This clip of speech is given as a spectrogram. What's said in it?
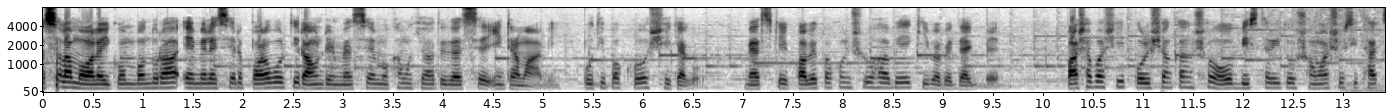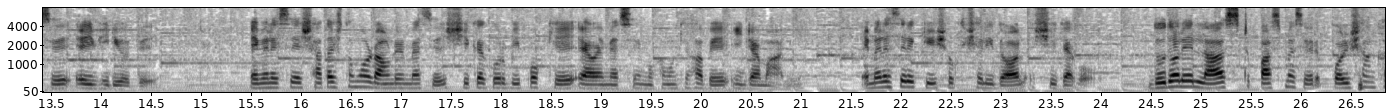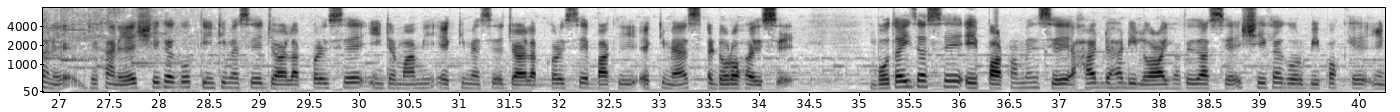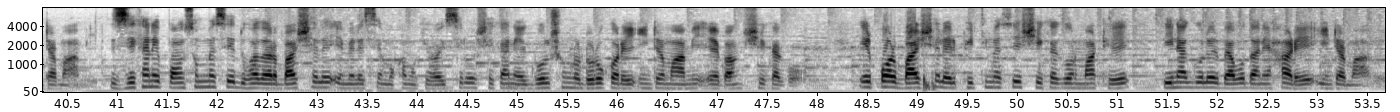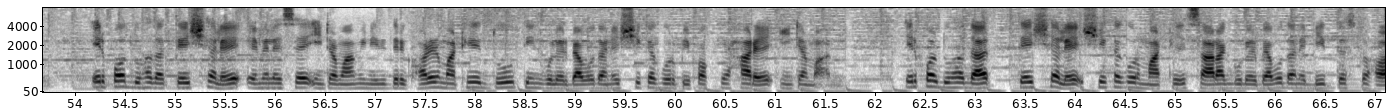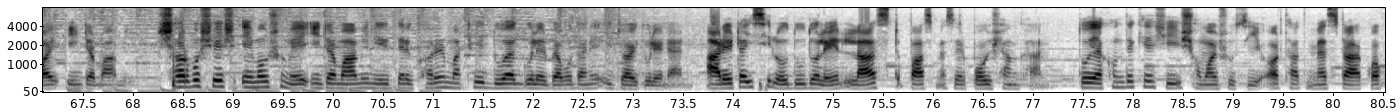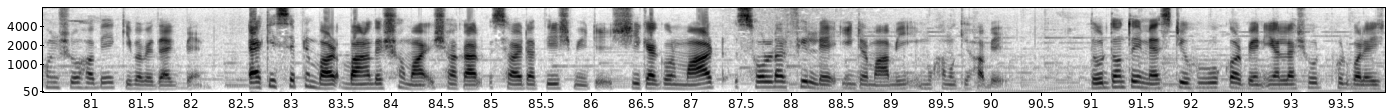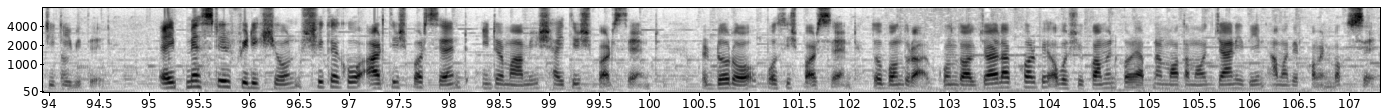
আসসালামু আলাইকুম বন্ধুরা, এমএলএস এর পরবর্তী রাউন্ডের ম্যাচে মুখোমুখি হতে যাচ্ছে ইন্টার মায়ামি। প্রতিপক্ষ শিকাগো। ম্যাচটি কবে কখন শুরু হবে কীভাবে দেখবেন পাশাপাশি পরিসংখ্যান সহ বিস্তারিত সময়সূচি থাকছে এই ভিডিওতে। এমএলএস এর সাতাশতম রাউন্ডের ম্যাচে শিকাগোর বিপক্ষে এওয়াই ম্যাচে মুখোমুখি হবে ইন্টার মায়ামি। এমএলএস এর একটি শক্তিশালী দল শিকাগো। দু দলের লাস্ট পাঁচ ম্যাচের পরিসংখ্যানে যেখানে শিকাগো তিনটি ম্যাচে জয়লাভ করেছে, ইন্টার মামি একটি ম্যাচে জয়লাভ করেছে, বাকি একটি ম্যাচ ড্র হয়েছে। বোতাই যাচ্ছে এই পারফরমেন্সে হাড্ডাহাড্ডি লড়াই হতে যাচ্ছে শিকাগোর বিপক্ষে ইন্টার মামি যেখানে পঞ্চম ম্যাচে দু হাজার বাইশ সালে এমএলএসে মুখোমুখি হয়েছিল, সেখানে গোলশূন্য ড্র করে ইন্টার মামি এবং শিকাগো। এরপর বাইশ সালের ফিরতি ম্যাচে শিকাগোর মাঠে তিন এক গোলের ব্যবধানে হারে ইন্টার মামি এরপর দু হাজার তেইশ সালে এমএলএসে ইন্টার মামি নিজেদের ঘরের মাঠে দু তিন গোলের ব্যবধানে শিকাগোর বিপক্ষে হারে ইন্টার মামি। এরপর দু হাজার তেইশ সালে শিকাগোর মাঠে এক গোলের ব্যবধানে বিধ্বস্ত হয় ইন্টার মামি। সর্বশেষ এই মৌসুমে ইন্টার মামি নিজেদের ঘরের মাঠে দু এক গোলের ব্যবধানে জয় তুলে নেন। আর এটাই ছিল দু দলের লাস্ট পাঁচ ম্যাচের পরিসংখ্যান। তো এখন দেখে আসি সময়সূচি, অর্থাৎ ম্যাচটা কখন শুরু হবে, কীভাবে দেখবেন? একই সেপ্টেম্বর বাংলাদেশ সময় সকাল ছয়টা তিরিশ মিনিটে শিকাগোর মাঠ সোল্ডার ফিল্ডে ইন্টার মামি মুখোমুখি হবে। দুর্দান্ত এই ম্যাচটি উপভোগ করবেন ইয়াল্লা শুট ফুটবল এইচডি টিভিতে। এই ম্যাচটির প্রিডিকশন, শিকাগো আটত্রিশ পার্সেন্ট, ইন্টার মামি সাঁত্রিশ পার্সেন্ট, ডোরো পঁচিশ পার্সেন্ট। তো বন্ধুরা, কোন দল জয়লাভ করবে অবশ্যই কমেন্ট করে আপনার মতামত জানিয়ে দিন আমাদের কমেন্ট বক্সে।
